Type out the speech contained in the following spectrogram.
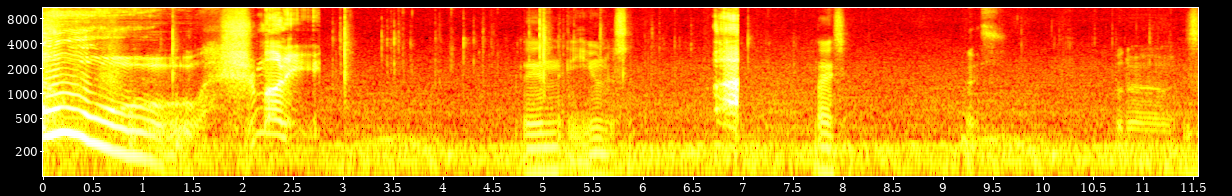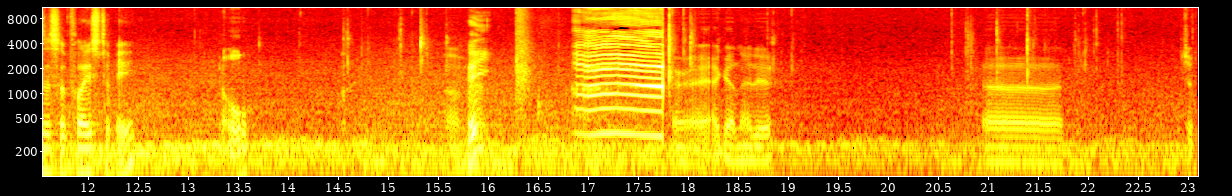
Ooh! Shmoney. In unison. Nice. Nice. But, uh, Is this a place to be? no. Um, Hey. Alright, I got an idea. Uh, just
